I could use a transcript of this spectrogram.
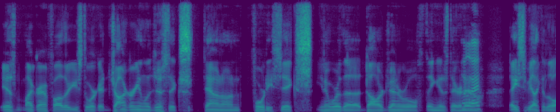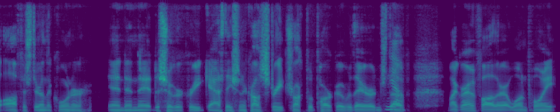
is my grandfather used to work at john green logistics down on 46 you know where the dollar general thing is there now Okay. there used to be like a little office there on the corner and then they had the sugar creek gas station across the street trucks would park over there and Yeah. stuff my grandfather at one point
